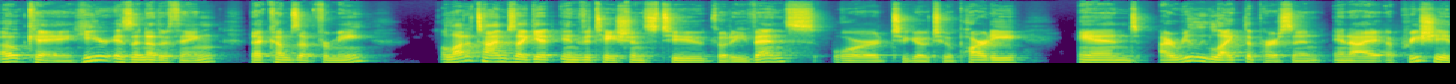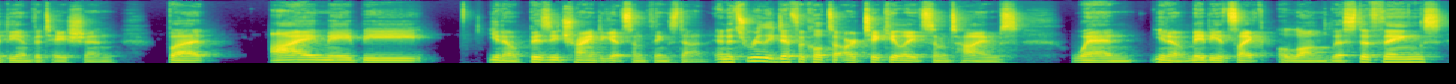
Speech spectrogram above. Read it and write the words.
Okay, here is another thing that comes up for me. A lot of times I get invitations to go to events or to go to a party, and I really like the person and I appreciate the invitation, but I may be, you know, busy trying to get some things done. And it's really difficult to articulate sometimes when, you know, maybe it's like a long list of things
